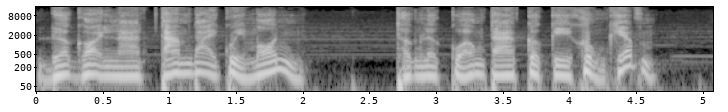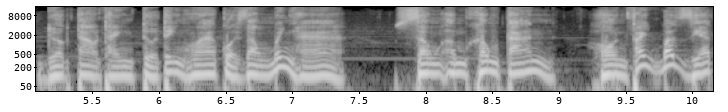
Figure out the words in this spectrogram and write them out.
được gọi là Tam Đại Quỷ Môn, Thực lực của ông ta cực kỳ khủng khiếp, được tạo thành từ tinh hoa của dòng Minh Hà, sông âm không tan, hồn phách bất diệt.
